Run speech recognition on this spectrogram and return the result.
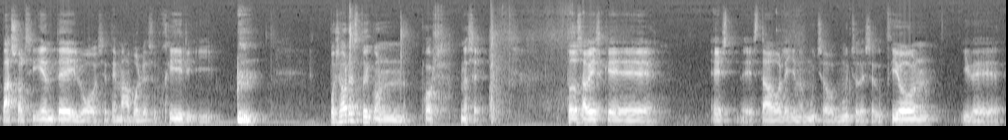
paso al siguiente y luego ese tema vuelve a surgir y... Pues ahora estoy con... Por, no sé. Todos sabéis que he, he estado leyendo mucho, mucho de seducción, y de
